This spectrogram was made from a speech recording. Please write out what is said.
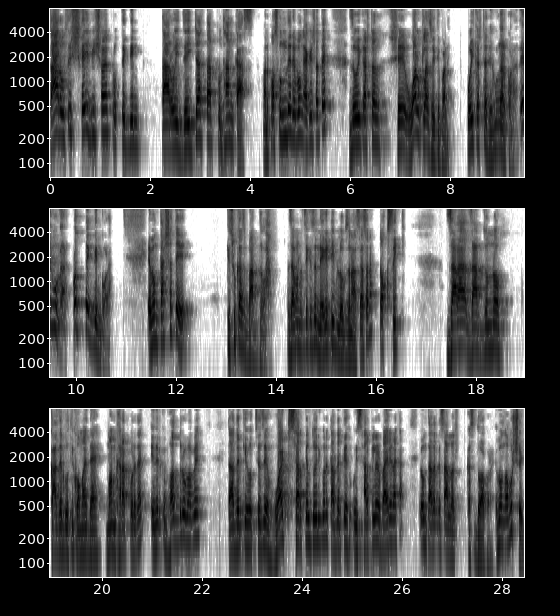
তার উচিত সেই বিষয়ে প্রত্যেক দিন তার ওই যেইটা তার প্রধান কাজ মানে পছন্দের এবং একই সাথে যে ওই কাজটা সে ওয়ার্ল্ড ক্লাস হইতে পারে, ওই কাজটা রেগুলার করা রেগুলার প্রত্যেক দিন করা। এবং তার সাথে কিছু কাজ বাদ দেওয়া, যেমন হচ্ছে কিছু নেগেটিভ লোকজন আছে আছে না? টক্সিক যারা যার জন্য কাজের গতি কমায় দেয়, মন খারাপ করে দেয়, এদেরকে ভদ্রভাবে তাদেরকে হচ্ছে যে হোয়াইট সার্কেল তৈরি করে তাদেরকে ওই সার্কেলের বাইরে রাখা এবং তাদের কাছে আল্লাহর কাছে দোয়া করা। এবং অবশ্যই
